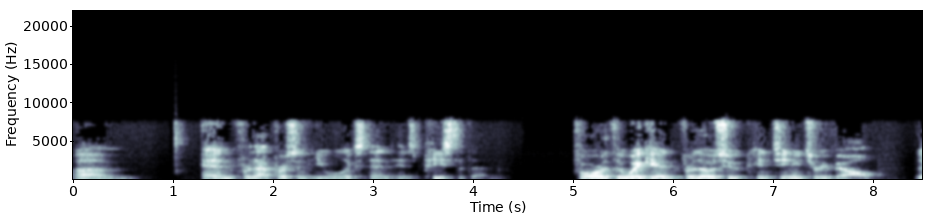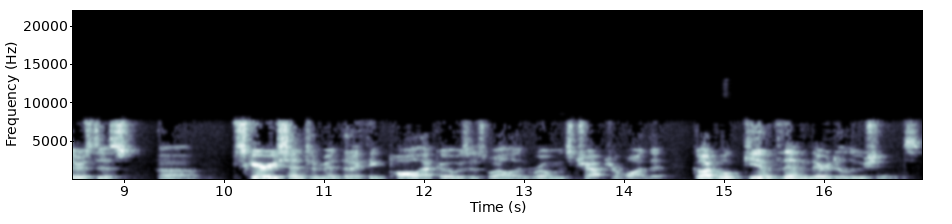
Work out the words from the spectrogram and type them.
um, and for that person, he will extend his peace to them. For the wicked, for those who continue to rebel, there's this uh, scary sentiment that I think Paul echoes as well in Romans chapter 1 that God will give them their delusions.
